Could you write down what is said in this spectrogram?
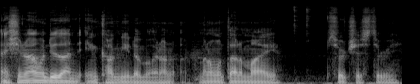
Actually, no, I want to do that in incognito mode. I don't, I don't want that in my search history.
